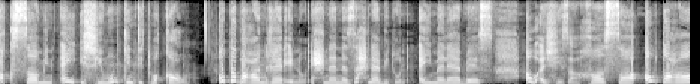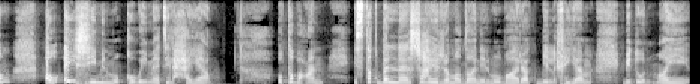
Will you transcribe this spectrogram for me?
أقصى من أي إشي ممكن تتوقعوه وطبعا غير إنه إحنا نزحنا بدون أي ملابس أو أجهزة خاصة أو طعام أو أي شي من مقومات الحياة. وطبعا استقبلنا شهر رمضان المبارك بالخيم بدون مي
